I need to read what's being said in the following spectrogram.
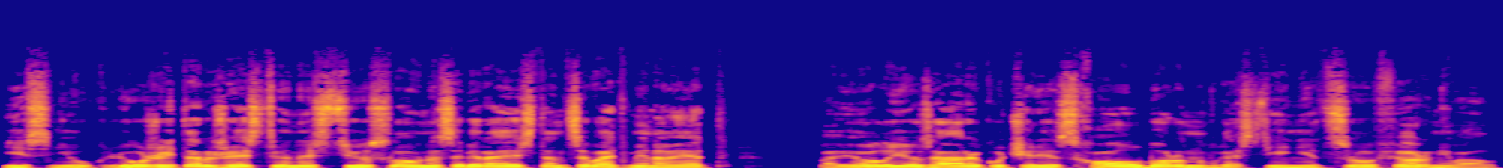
и с неуклюжей торжественностью, словно собираясь танцевать минуэт, повел ее за руку через Холборн в гостиницу «Фернивал».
